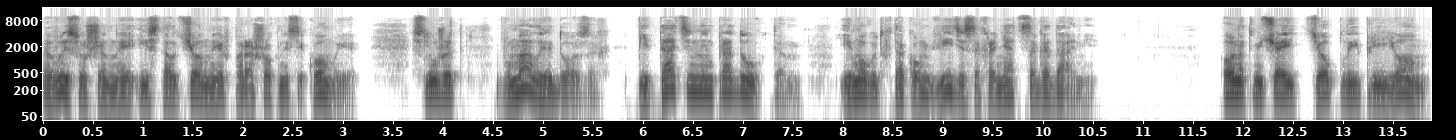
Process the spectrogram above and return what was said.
Высушенные и истолченные в порошок насекомые служат в малых дозах питательным продуктом и могут в таком виде сохраняться годами. Он отмечает теплый прием,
